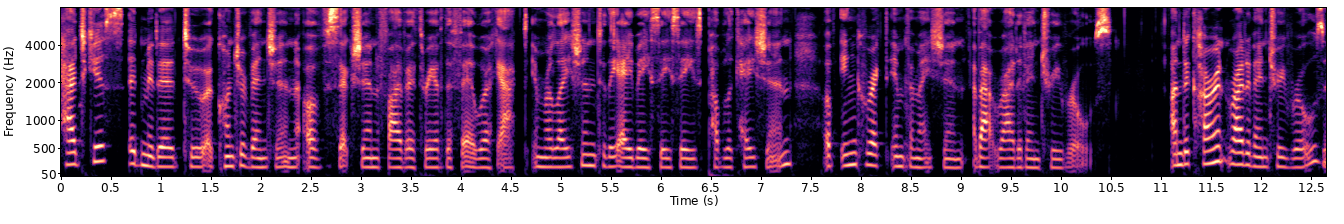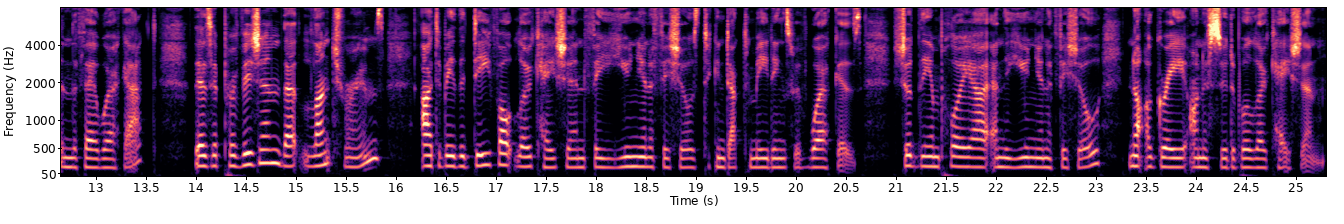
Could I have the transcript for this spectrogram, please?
Hadgkiss admitted to a contravention of Section 503 of the Fair Work Act in relation to the ABCC's publication of incorrect information about right of entry rules. Under current right of entry rules in the Fair Work Act, there's a provision that lunchrooms are to be the default location for union officials to conduct meetings with workers, should the employer and the union official not agree on a suitable location.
